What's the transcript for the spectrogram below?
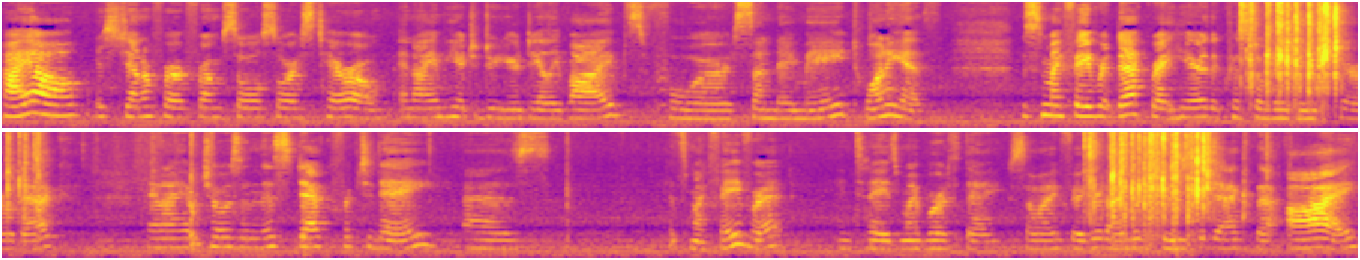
Hi all, it's Jennifer from Soul Source Tarot, and I am here to do your daily vibes for Sunday, May 20th. This is my favorite deck right here, the Crystal Visions Tarot deck. And I have chosen this deck for today as it's my favorite, and today is my birthday. So I figured I would choose the deck that I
